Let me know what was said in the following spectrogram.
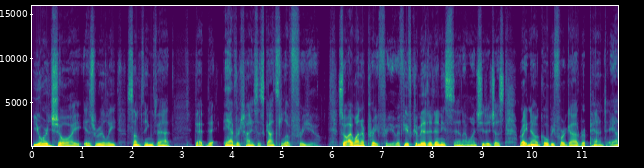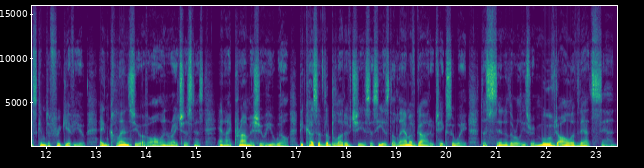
Your joy is really something that that, that advertises God's love for you. So I want to pray for you. If you've committed any sin, I want you to just right now go before God, repent, ask Him to forgive you, and cleanse you of all unrighteousness. And I promise you, He will. Because of the blood of Jesus, He is the Lamb of God who takes away the sin of the world. He's removed all of that sin.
